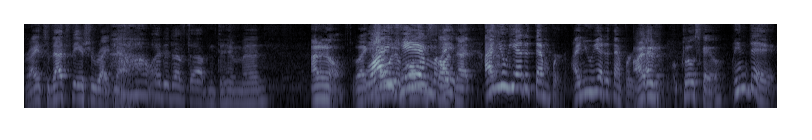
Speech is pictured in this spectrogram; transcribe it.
Right? So that's the issue right now. Why did it have to happen to him, man? I don't know. Like Why I would have him? always thought I, that I knew he had a temper. I knew he had a temper. I didn't close kayo. Hindi.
